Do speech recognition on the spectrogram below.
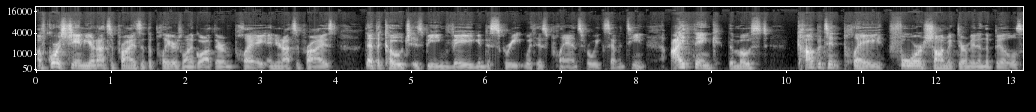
of course, Jamie, you're not surprised that the players want to go out there and play, and you're not surprised that the coach is being vague and discreet with his plans for week 17. I think the most competent play for Sean McDermott and the Bills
